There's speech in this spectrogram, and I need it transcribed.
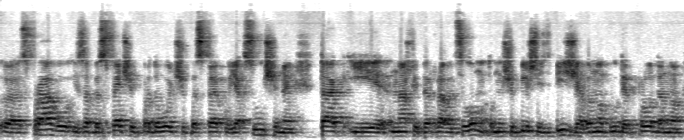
е, справу і забезпечують продовольчу безпеку як Сумщини, так і нашої держави в цілому, тому що більшість збіжжя воно буде продано,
